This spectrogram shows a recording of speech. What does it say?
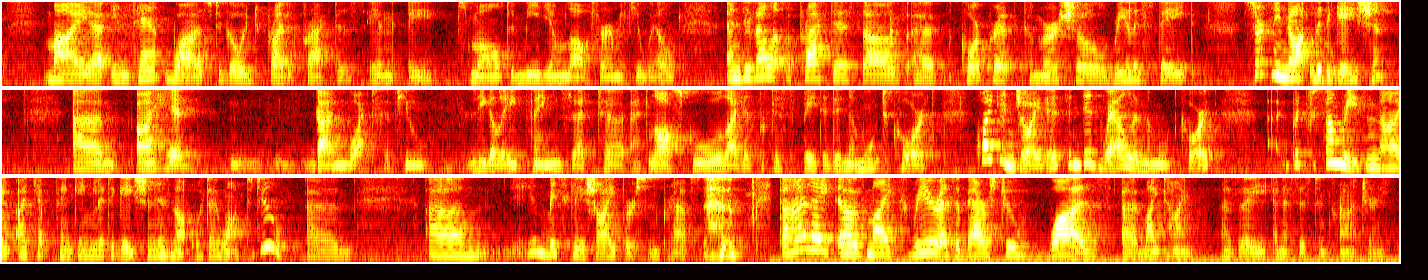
my uh, intent was to go into private practice in a small to medium law firm, if you will, and develop a practice of uh, corporate, commercial, real estate, certainly not litigation. Um, I had done what? A few legal aid things at, uh, at law school. I had participated in a moot court, quite enjoyed it, and did well in the moot court but for some reason, I, I kept thinking litigation is not what I want to do. Um, um, basically a shy person, perhaps. the highlight of my career as a barrister was uh, my time as a, an assistant crown attorney.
